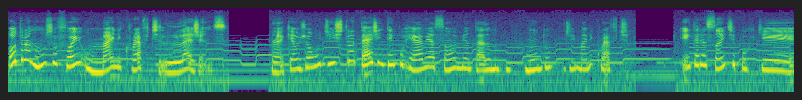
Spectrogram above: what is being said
Outro anúncio foi o Minecraft Legends, né, que é um jogo de estratégia em tempo real e ação ambientado no mundo de Minecraft. É interessante porque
